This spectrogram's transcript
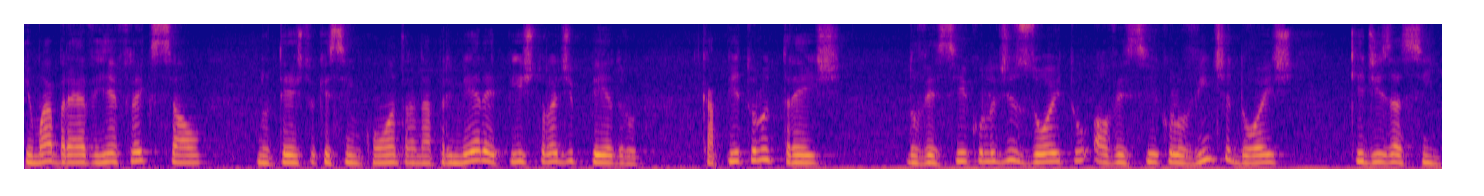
e uma breve reflexão no texto que se encontra na primeira epístola de Pedro, capítulo 3, do versículo 18 ao versículo 22, que diz assim:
